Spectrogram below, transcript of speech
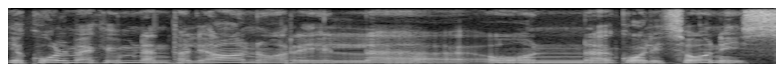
ja kolmekümnendal jaanuaril äh, on koalitsioonis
